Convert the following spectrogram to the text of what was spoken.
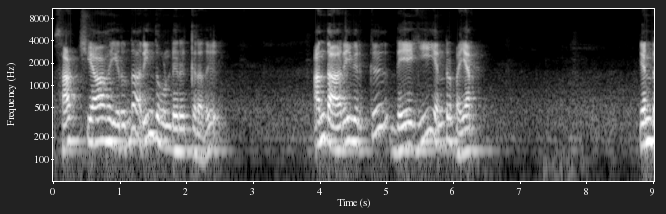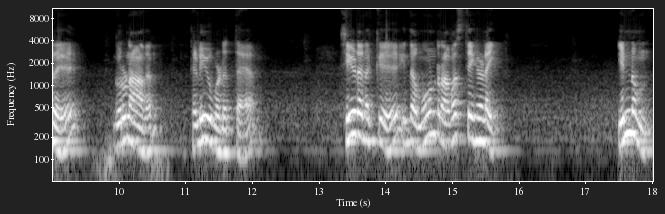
சாட்சியாக இருந்து அறிந்து கொண்டிருக்கிறது. அந்த அறிவிற்கு தேகி என்று பெயர். என்று குருநாதன் தெளிவுபடுத்த சீடனுக்கு இந்த மூன்று அவஸ்தைகளை இன்னும்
